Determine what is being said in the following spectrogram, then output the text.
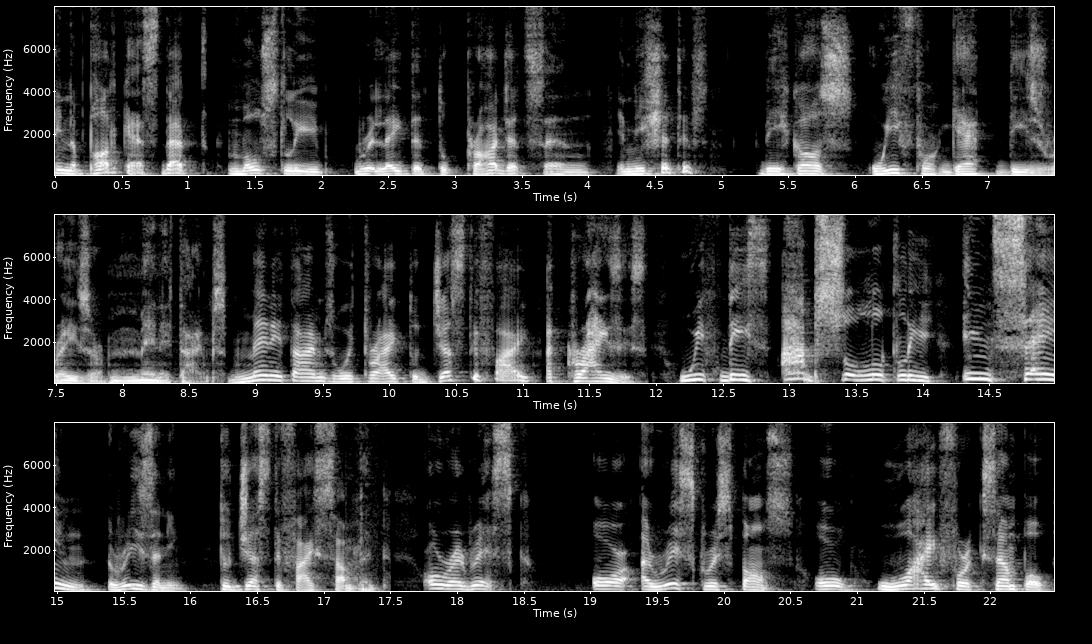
in a podcast that mostly related to projects and initiatives. Because we forget this razor many times. Many times we try to justify a crisis with this absolutely insane reasoning to justify something or a risk or a risk response or why, for example,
